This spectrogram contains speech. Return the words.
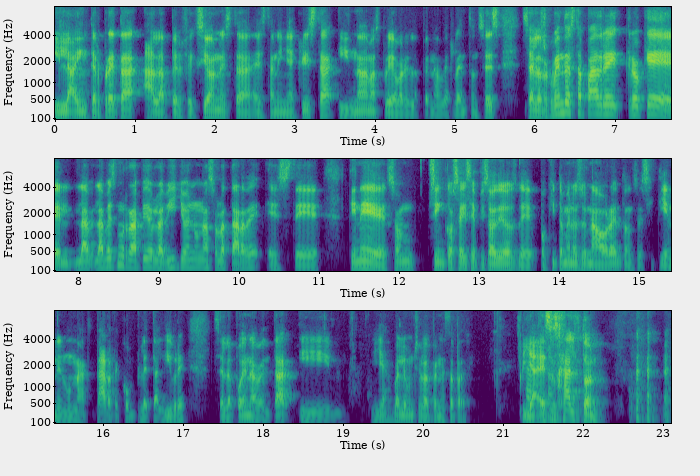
y la interpreta a la perfección esta, esta niña Krista y nada más por ella vale la pena verla. Entonces, se las recomiendo, está padre, creo que la, ves muy rápido, la vi yo en una sola tarde, este, tiene, son cinco o seis episodios de poquito menos de una hora, entonces si tienen una tarde completa libre, se la pueden aventar y, ya, vale mucho la pena, está padre. Y ya, eso es Halston.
